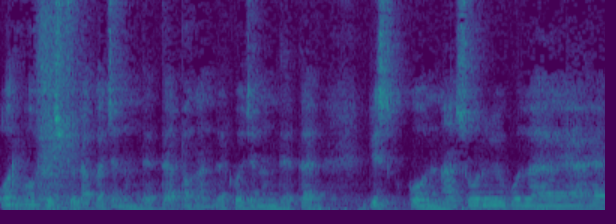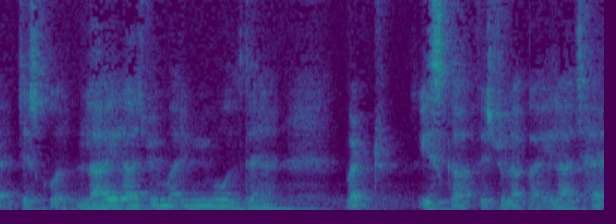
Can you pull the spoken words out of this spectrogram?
और वो फिस्टुला का जन्म देता है पगंदर को जन्म देता है, जिसको नासूर भी बुलाया गया है, जिसको लाइलाज बीमारी भी बोलते हैं बट इसका फिस्टुला का इलाज है।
